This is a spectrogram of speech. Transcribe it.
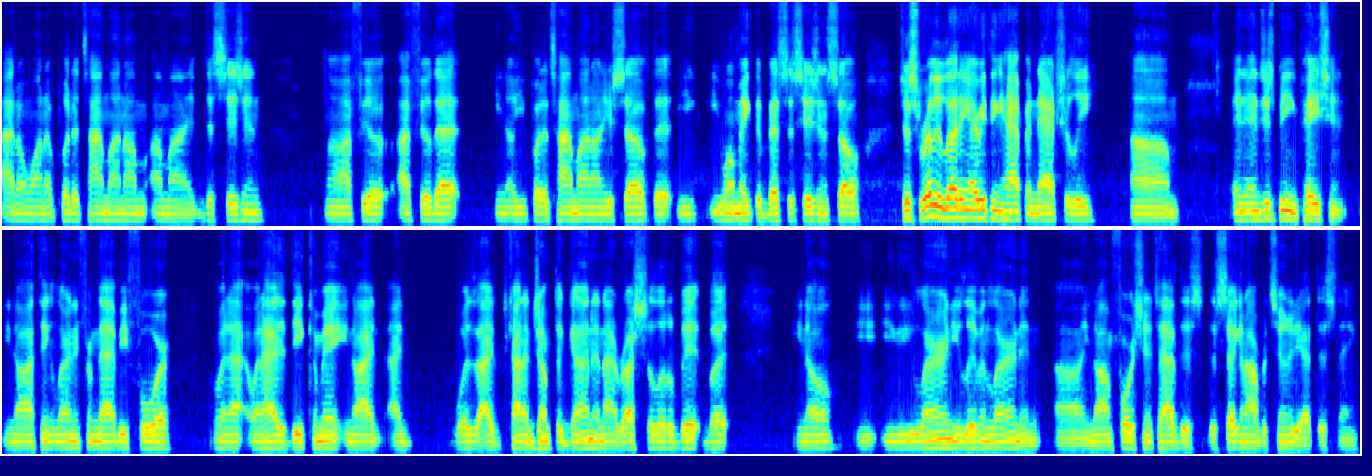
I don't want to put a timeline on on my decision. Uh, I feel I feel that you know you put a timeline on yourself that you, you won't make the best decision so just really letting everything happen naturally um, and, and just being patient you know i think learning from that before when i when i had to decommit you know i i was i kind of jumped the gun and i rushed a little bit but you know you, you learn you live and learn and uh, you know i'm fortunate to have this this second opportunity at this thing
